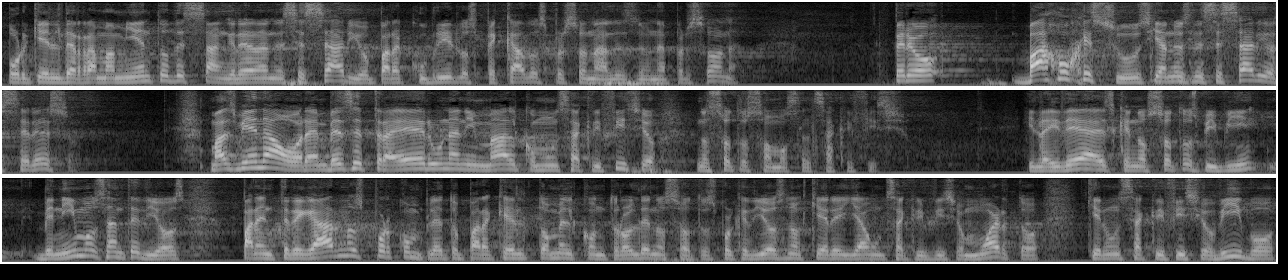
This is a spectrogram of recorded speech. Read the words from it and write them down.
porque el derramamiento de sangre era necesario para cubrir los pecados personales de una persona. Pero bajo Jesús ya no es necesario hacer eso. Más bien ahora, en vez de traer un animal como un sacrificio, nosotros somos el sacrificio. Y la idea es que nosotros venimos ante Dios para entregarnos por completo, para que Él tome el control de nosotros, porque Dios no quiere ya un sacrificio muerto, quiere un sacrificio vivo,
